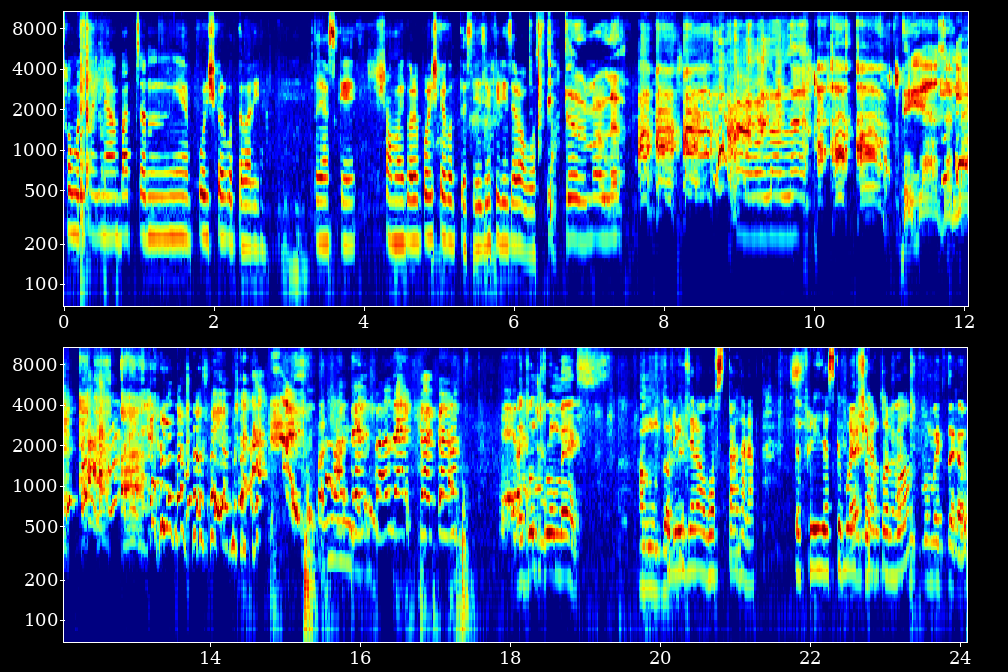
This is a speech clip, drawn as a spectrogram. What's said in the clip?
সময় পাই না বাচ্চা নিয়ে পরিষ্কার করতে পারি না। তাই আজকে সময় করে পরিষ্কার করতেছি এই যে ফ্রিজের অবস্থা। আইফোন প্রো ম্যাক্স ফ্রিজের অবস্থা খারাপ। তো ফ্রিজ আজকে পরিষ্কার করব। প্রো ম্যাক্স দেখাও।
